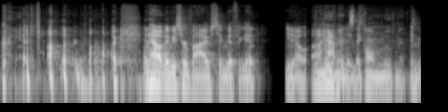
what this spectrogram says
grandfather clock and how it maybe survives significant you know uh, happenings. They call them movements. And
